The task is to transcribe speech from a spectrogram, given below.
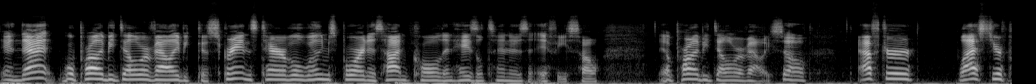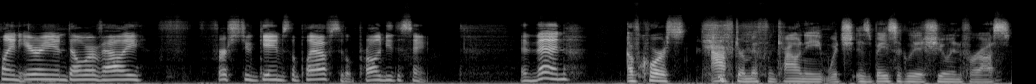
and that will probably be Delaware Valley because Scranton's terrible, Williamsport is hot and cold, and Hazleton is iffy. So, it'll probably be Delaware Valley. So, after last year playing Erie and Delaware Valley, f- first two games of the playoffs, it'll probably be the same. And then, of course, after Mifflin County, which is basically a shoe in for us.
